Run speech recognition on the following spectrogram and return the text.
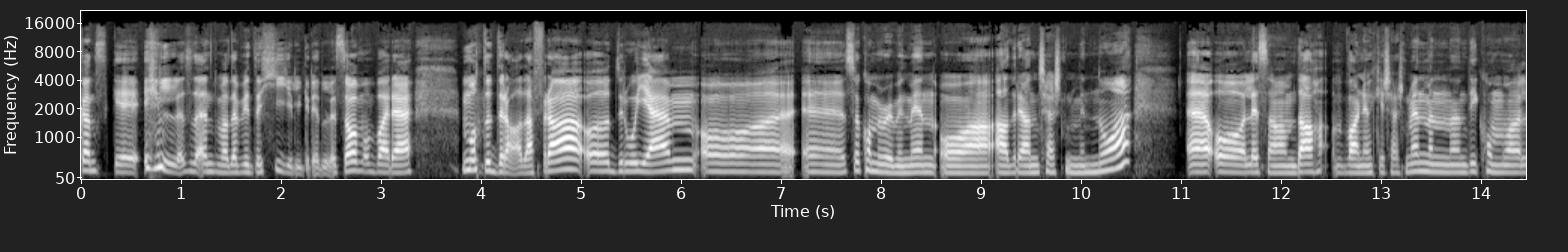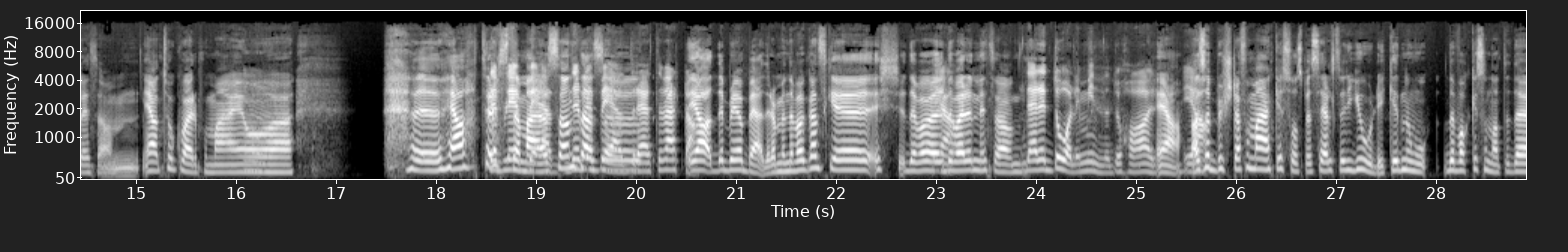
ganske ille, så det endte med at jeg begynte å hylgrine, liksom. Og bare måtte dra derfra, og dro hjem. Og eh, så kom roomien min og Adrian, kjæresten min nå. Eh, og liksom, da var han jo ikke kjæresten min, men de kom og liksom Ja, tok vare på meg og eh, Ja. Det ble, trøsta meg og sånt. det ble altså. bedre etter hvert, da. Ja, det ble jo bedre, men det var ganske Det var, Ja. det var en litt sånn Det er et dårlig minne du har. ja. Altså Bursdag for meg er ikke så spesielt, så det gjorde ikke noe Det var ikke sånn at det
